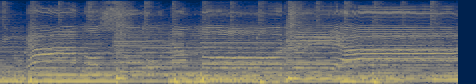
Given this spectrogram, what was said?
Tengamos un amor real.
